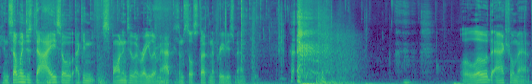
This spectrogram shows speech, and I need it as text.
Can someone just die so I can spawn into a regular map? Because I'm still stuck in the previous map. we'll load the actual map.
